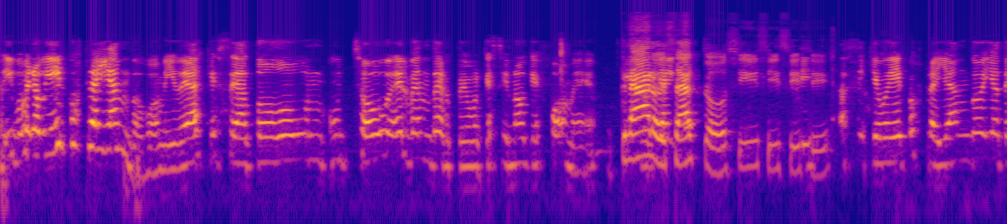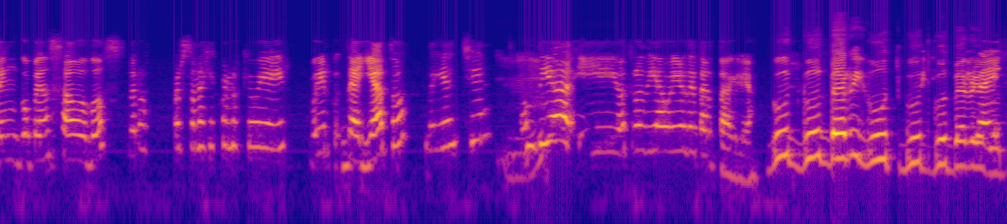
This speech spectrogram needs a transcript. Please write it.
y bueno, voy a ir cosplayando, pues mi idea es que sea todo un, un show el venderte, porque si no, que fome. Claro, exacto, sí, sí, sí, sí, Así que voy a ir cosplayando, ya tengo pensado dos de los personajes con los que voy a ir. Voy a ir de Ayato, de Genshin, un día y otro día voy a ir de Tartaglia. Good, good, very good, good, good, very good.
